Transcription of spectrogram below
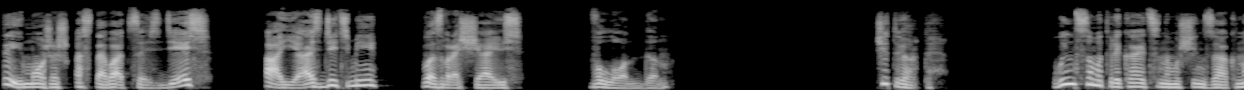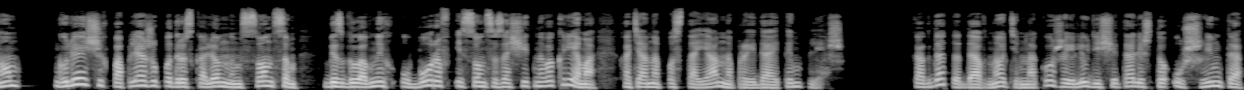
«Ты можешь оставаться здесь, а я с детьми возвращаюсь в Лондон». Четвертое. Уинсом отвлекается на мужчин за окном, гуляющих по пляжу под раскаленным солнцем, без головных уборов и солнцезащитного крема, хотя она постоянно проедает им пляж. Когда-то давно темнокожие люди считали, что ушим-то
